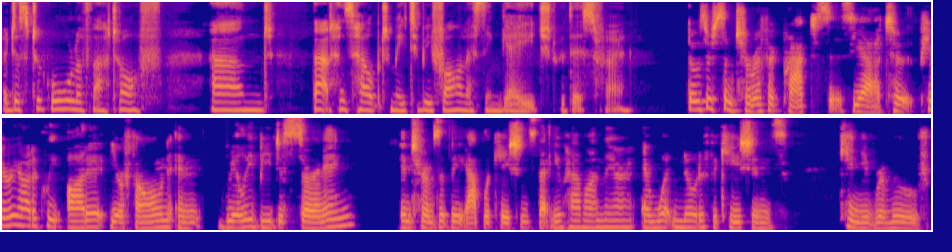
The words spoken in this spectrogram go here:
I just took all of that off. And that has helped me to be far less engaged with this phone. Those are some terrific practices. Yeah. To periodically audit your phone and really be discerning in terms of the applications that you have on there and what notifications can you remove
